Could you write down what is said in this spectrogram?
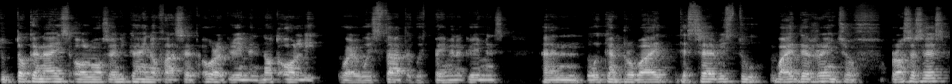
to tokenize almost any kind of asset or agreement, not only where we started with payment agreements. And we can provide the service to wider range of processes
